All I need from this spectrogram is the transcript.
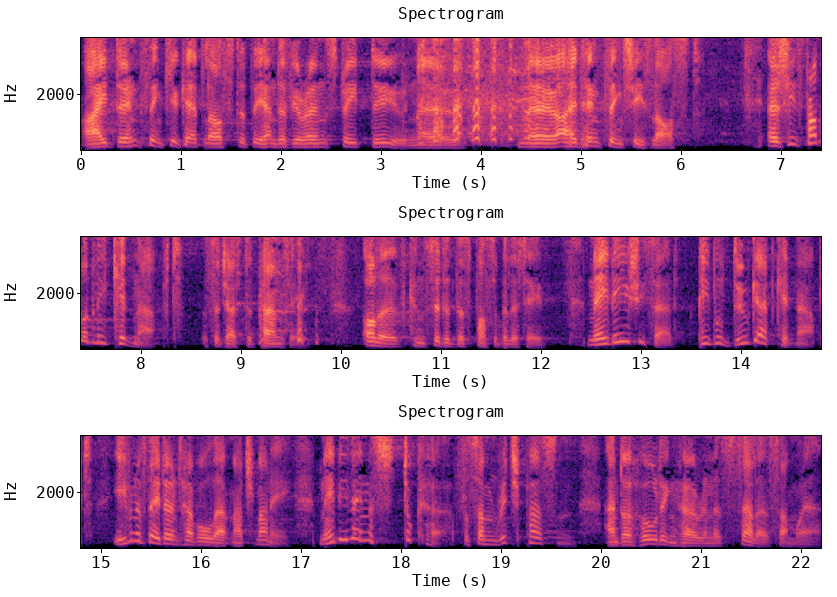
I don't think you get lost at the end of your own street, do you? No, no, I don't think she's lost. Uh, she's probably kidnapped, suggested Pansy. Olive considered this possibility. Maybe, she said, people do get kidnapped, even if they don't have all that much money. Maybe they mistook her for some rich person and are holding her in a cellar somewhere.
